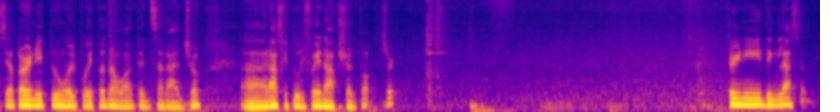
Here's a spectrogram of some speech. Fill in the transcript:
Si Attorney Tungol po ito ng Wanted sa radyo. Uh, Rafi Tulfo in action po, sir. Attorney Dinglasan?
